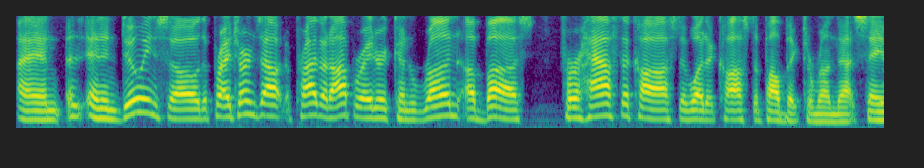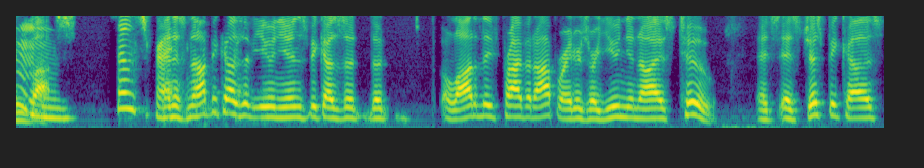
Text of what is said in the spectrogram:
and and in doing so the it turns out a private operator can run a bus for half the cost of what it costs the public to run that same hmm. bus so surprising and it's not because of unions because the, the a lot of these private operators are unionized too it's it's just because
